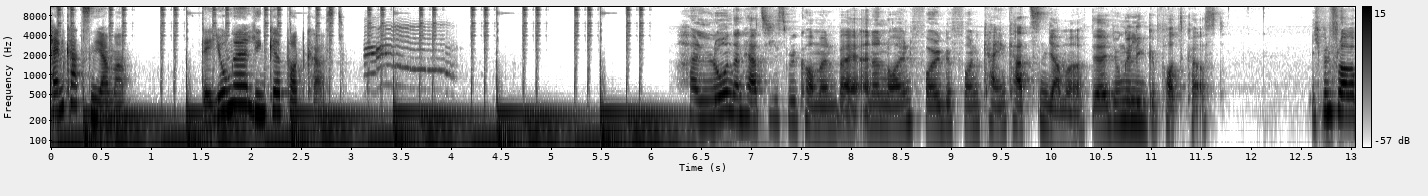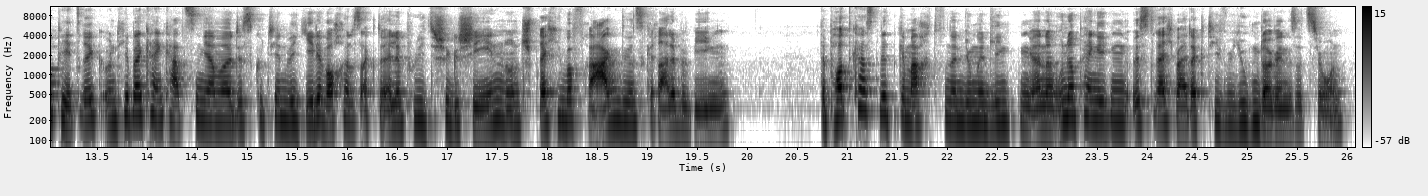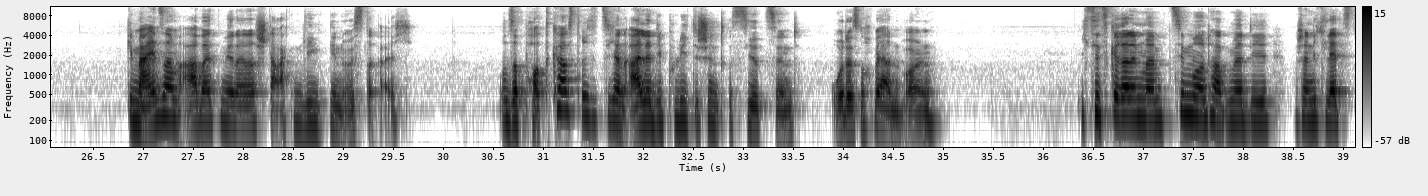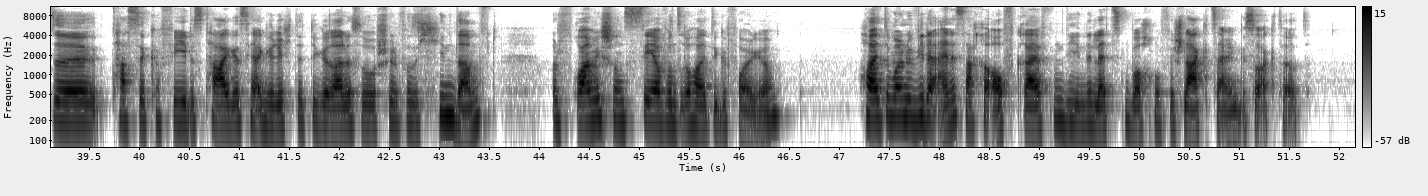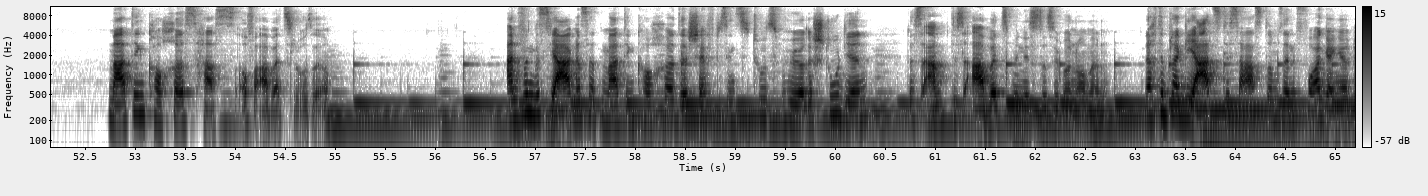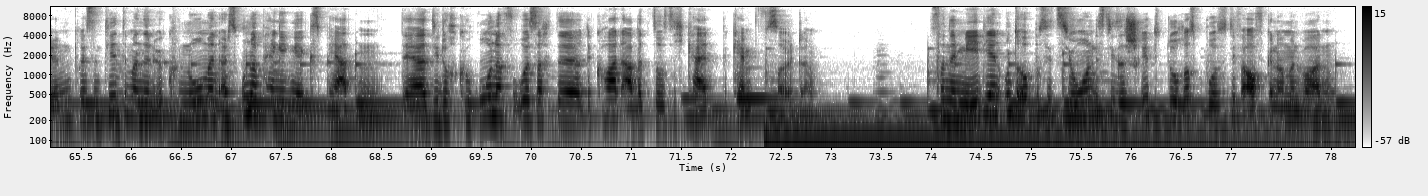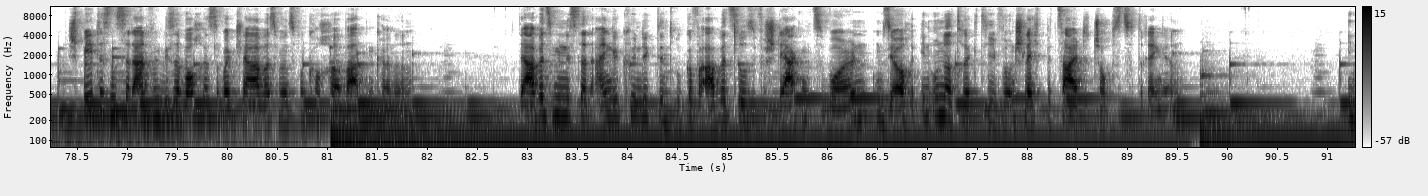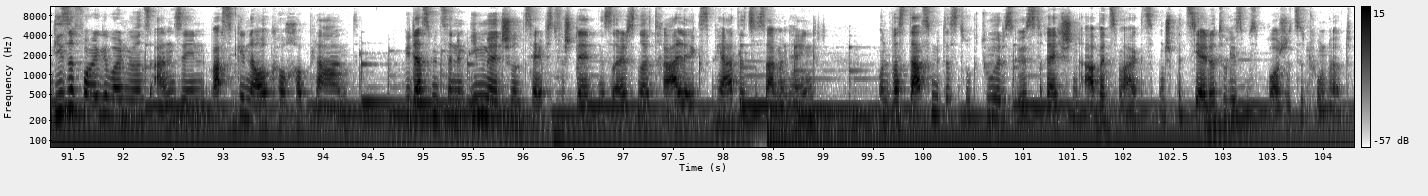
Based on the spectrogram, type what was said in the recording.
Kein Katzenjammer. Der junge linke Podcast. Hallo und ein herzliches Willkommen bei einer neuen Folge von Kein Katzenjammer, der junge linke Podcast. Ich bin Flora Petrik und hier bei Kein Katzenjammer diskutieren wir jede Woche das aktuelle politische Geschehen und sprechen über Fragen, die uns gerade bewegen. Der Podcast wird gemacht von den Jungen Linken, einer unabhängigen, österreichweit aktiven Jugendorganisation. Gemeinsam arbeiten wir in einer starken Linken in Österreich. Unser Podcast richtet sich an alle, die politisch interessiert sind oder es noch werden wollen. Ich sitze gerade in meinem Zimmer und habe mir die wahrscheinlich letzte Tasse Kaffee des Tages hergerichtet, die gerade so schön vor sich hindampft und freue mich schon sehr auf unsere heutige Folge. Heute wollen wir wieder eine Sache aufgreifen, die in den letzten Wochen für Schlagzeilen gesorgt hat. Martin Kochers Hass auf Arbeitslose. Anfang des Jahres hat Martin Kocher, der Chef des Instituts für höhere Studien, das Amt des Arbeitsministers übernommen. Nach dem Plagiatsdesaster um seine Vorgängerin präsentierte man den Ökonomen als unabhängigen Experten, der die durch Corona verursachte Rekordarbeitslosigkeit bekämpfen sollte. Von den Medien und der Opposition ist dieser Schritt durchaus positiv aufgenommen worden. Spätestens seit Anfang dieser Woche ist aber klar, was wir uns von Kocher erwarten können. Der Arbeitsminister hat angekündigt, den Druck auf Arbeitslose verstärken zu wollen, um sie auch in unattraktive und schlecht bezahlte Jobs zu drängen. In dieser Folge wollen wir uns ansehen, was genau Kocher plant, wie das mit seinem Image und Selbstverständnis als neutrale Experte zusammenhängt und was das mit der Struktur des österreichischen Arbeitsmarkts und speziell der Tourismusbranche zu tun hat.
